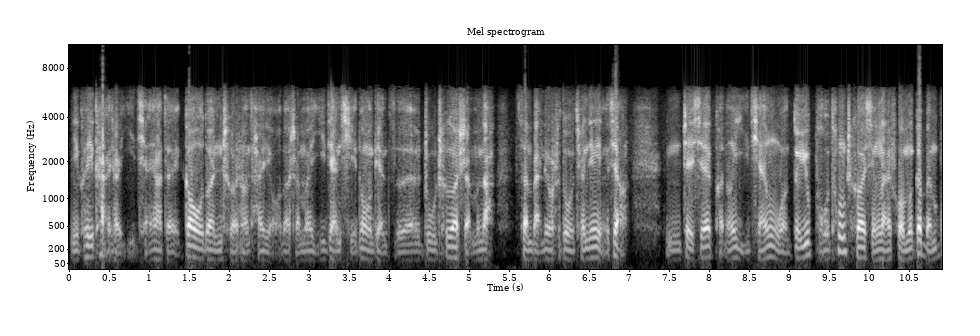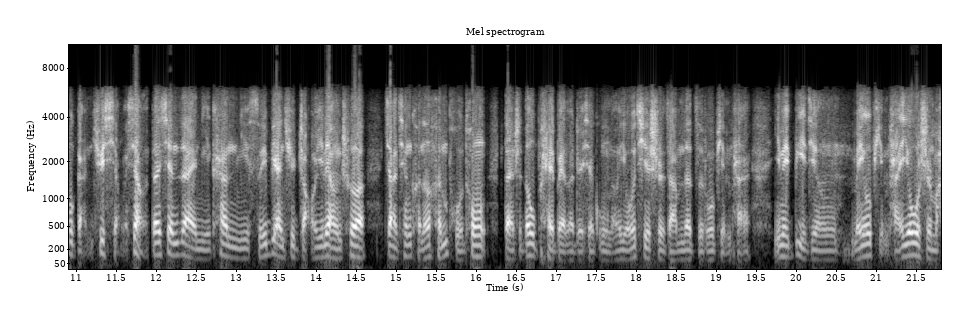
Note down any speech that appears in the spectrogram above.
你可以看一下以前呀，在高端车上才有的什么一键启动、电子驻车什么的，三百六十度全景影像，嗯，这些可能以前我对于普通车型来说，我们根本不敢去想象。但现在你看，你随便去找一辆车，价钱可能很普通，但是都配备了这些功能。尤其是咱们的自主品牌，因为毕竟没有品牌优势嘛，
